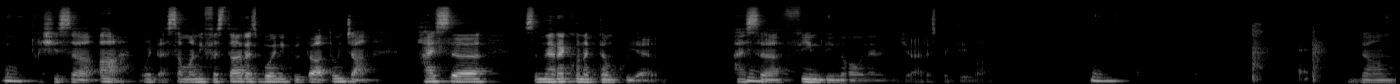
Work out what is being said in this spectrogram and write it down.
Mm. Și să, a, uite, s-a manifestat războinicul tău atunci, hai să, să ne reconectăm cu el. Hai mm. să fim din nou în energia respectivă. Mm. Da.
